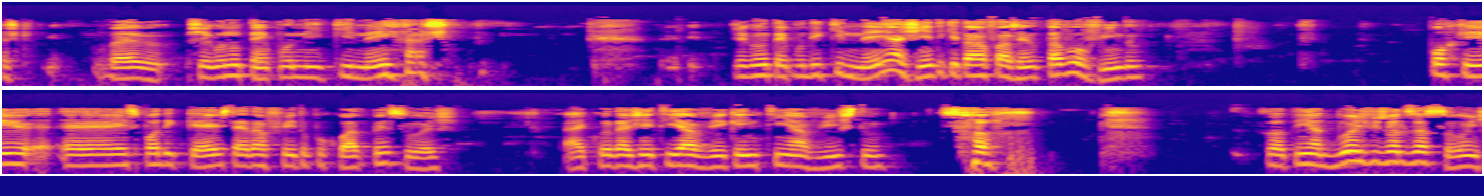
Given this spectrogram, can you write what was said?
Acho que, velho, chegou no tempo de que nem a Chegou no tempo de que nem a gente que estava fazendo estava ouvindo. Porque é, esse podcast era feito por quatro pessoas. Aí quando a gente ia ver quem tinha visto, só, só tinha duas visualizações.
